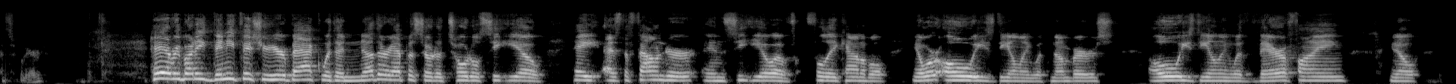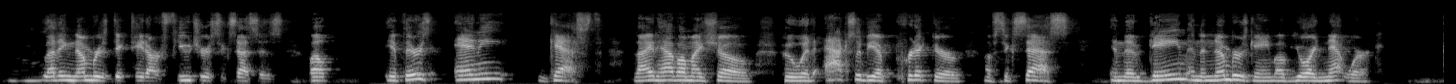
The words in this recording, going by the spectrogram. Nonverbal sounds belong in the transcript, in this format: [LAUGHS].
That's weird. Hey, everybody, Vinnie Fisher here back with another episode of Total CEO. Hey, as the founder and CEO of Fully Accountable, you know, we're always dealing with numbers, always dealing with verifying, you know, letting numbers dictate our future successes. Well, if there's any guest that I'd have on my show who would actually be a predictor of success in the game and the numbers game of your network,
